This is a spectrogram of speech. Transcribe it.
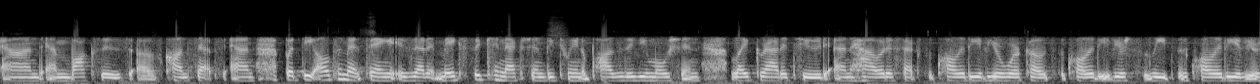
and, and boxes of concepts. And but the ultimate thing is that it makes the connection between a positive emotion like gratitude and how it affects the quality of your workouts, the quality of your sleep, the quality of your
